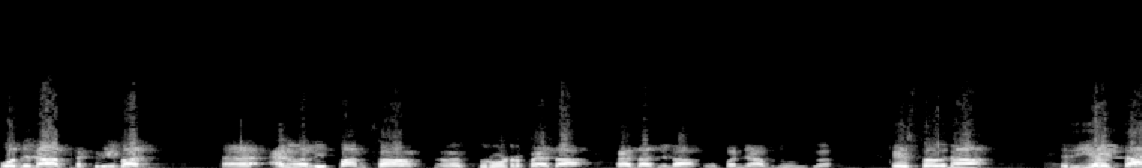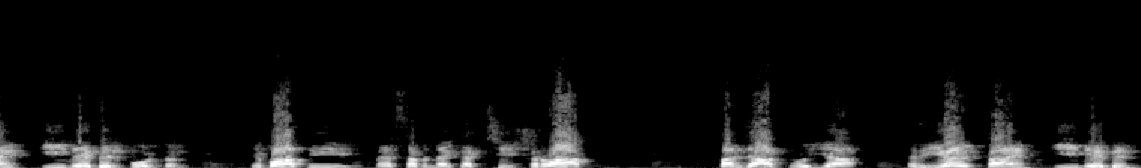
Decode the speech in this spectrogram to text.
ਉਹਦੇ ਨਾਲ ਤਕਰੀਬਨ ਐਨੂਅਲੀ 500 ਅਹ, ਕਰੋੜ ਰੁਪਏ ਦਾ ਫਾਇਦਾ ਜਿਹੜਾ ਉਹ ਪੰਜਾਬ ਨੂੰ ਹੋਊਗਾ। ਇਸ ਤੋਂ ਬਿਨਾਂ real time e-way bill portal ਇਹ ਬਹੁਤ ਹੀ ਮੈਂ ਸਮਝਦਾ ਇੱਕ ਅੱਛੀ ਸ਼ੁਰੂਆਤ ਪੰਜਾਬ 'ਚ ਹੋਈ ਆ ਰੀਅਲ ਟਾਈਮ ਈ-ਵੇ ਬਿਲ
